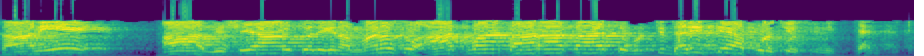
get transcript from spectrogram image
కానీ ఆ విషయాలు తొలగిన మనసు ఆత్మాకారాకారిత వృత్తి ధరిస్తే అప్పుడు వచ్చేసింది శాంతి.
